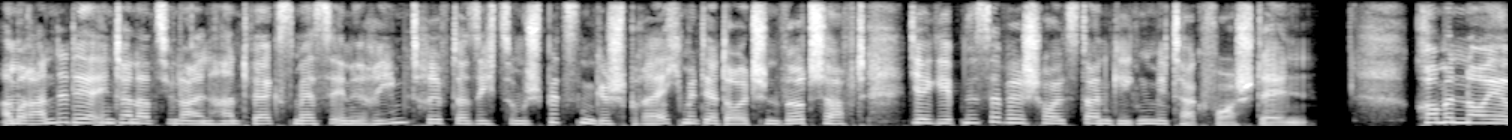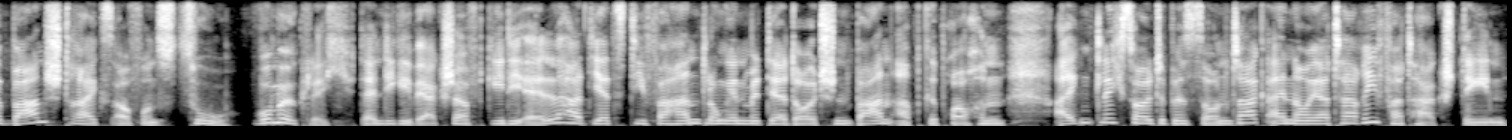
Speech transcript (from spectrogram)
Am Rande der internationalen Handwerksmesse in Riem trifft er sich zum Spitzengespräch mit der deutschen Wirtschaft. Die Ergebnisse will Scholz dann gegen Mittag vorstellen. Kommen neue Bahnstreiks auf uns zu? Womöglich, denn die Gewerkschaft GDL hat jetzt die Verhandlungen mit der Deutschen Bahn abgebrochen. Eigentlich sollte bis Sonntag ein neuer Tarifvertrag stehen.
